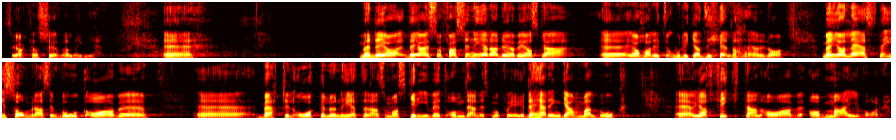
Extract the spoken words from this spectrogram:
så jag kan köra länge. Eh, men det jag, det jag är så fascinerad över, jag, ska, eh, jag har lite olika delar här idag. Men jag läste i somras en bok av eh, eh, Bertil Åkerlund heter han som har skrivit om Dennis Mukwege. Det här är en gammal bok. Eh, jag fick den av, av Majvar.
